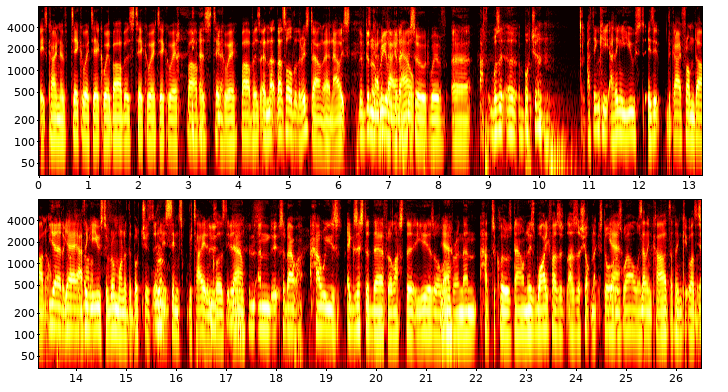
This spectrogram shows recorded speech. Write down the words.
it's kind of takeaway, takeaway barbers, takeaway, takeaway barbers, Yeah. takeaway barbers, and that, that's all that there is down there now. It's They've done it's a really good dying out. episode with. Uh, was it a butcher? I think he, I think he used. Is it the guy from Darnall? Yeah, the guy yeah. I think he used to run one of the butchers, and Run- he's since retired and closed it Yeah, down. and- and it's about how he's existed there for the last thirty years or Yeah. whatever, and then had to close down. And his wife has a, has a shop next door yeah, as well, and, selling cards. I think it was or Yeah.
